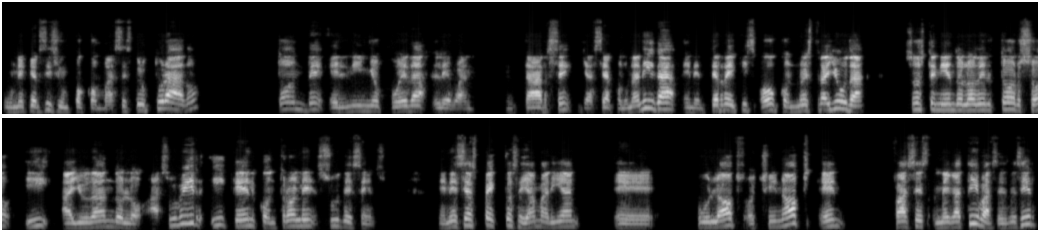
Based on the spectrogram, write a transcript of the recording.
un ejercicio un poco más estructurado, donde el niño pueda levantarse, ya sea con una liga en el TRX o con nuestra ayuda, sosteniéndolo del torso y ayudándolo a subir y que él controle su descenso. En ese aspecto se llamarían eh, pull-ups o chin-ups en fases negativas, es decir,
